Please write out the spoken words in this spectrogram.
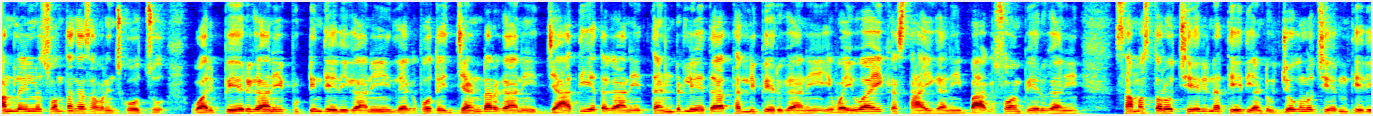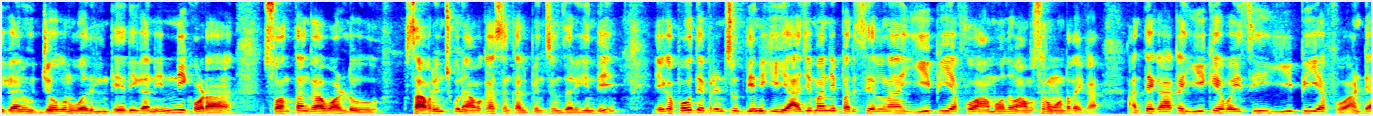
ఆన్లైన్లో సొంతంగా సవరించుకోవచ్చు. వారి పేరు కానీ పుట్టిన తేదీ కానీ లేకపోతే జెండర్ కానీ జాతీయత కానీ తండ్రి లేదా తల్లి పేరు కానీ వైవాహిక స్థాయి కానీ భాగస్వామి పేరు కానీ సంస్థలో చేరిన తేదీ అంటే ఉద్యోగంలో చేరిన తేదీ కానీ ఉద్యోగం వదిలిన తేదీ కానీ ఇన్ని కూడా సొంతంగా వాళ్ళు సవరించుకునే అవకాశం కల్పించడం జరిగింది. ఇకపోతే ఫ్రెండ్స్ దీనికి యాజమాన్య పరిశీలన ఈపీఎఫ్ ఆమోదం అవసరం ఉండదు ఇక. అంతేకాక ఈకేవైసీ ఈపీఎఫ్ అంటే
